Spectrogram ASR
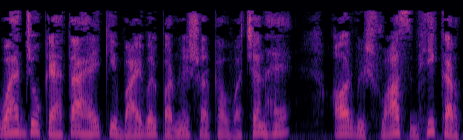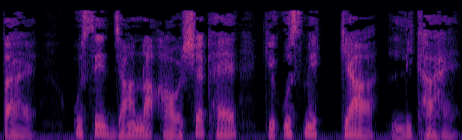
वह जो कहता है कि बाइबल परमेश्वर का वचन है और विश्वास भी करता है, उसे जानना आवश्यक है कि उसमें क्या लिखा है।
